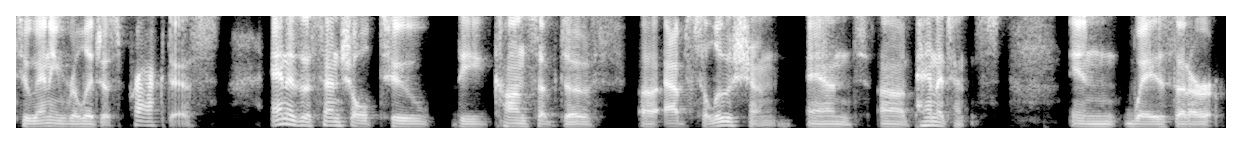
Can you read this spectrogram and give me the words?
to any religious practice and is essential to the concept of uh, absolution and uh, penitence in ways that are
